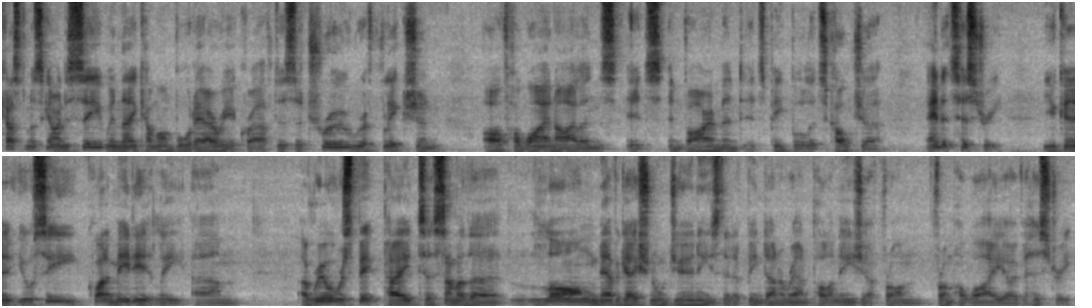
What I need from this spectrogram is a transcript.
customers are going to see when they come on board our aircraft is a true reflection of Hawaiian Islands, its environment, its people, its culture and its history. You can you'll see quite immediately um, a real respect paid to some of the long navigational journeys that have been done around Polynesia from from Hawaii over history.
